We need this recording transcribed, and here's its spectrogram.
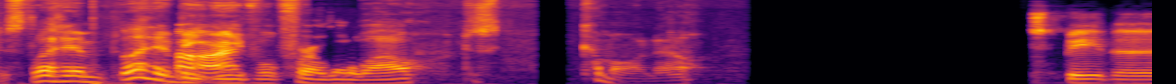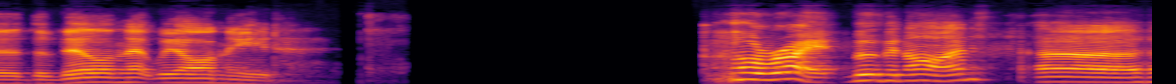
Just let him let him be All right. evil for a little while. Just come on now. Just be the the villain that we all need. All right, moving on. Uh,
